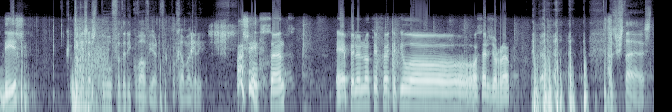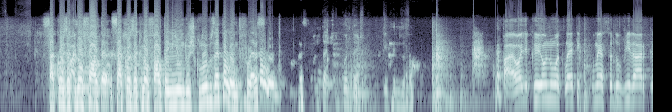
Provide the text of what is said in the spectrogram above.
Diz? O que é que achaste do Federico Valverde, do Real Madrid? Achei interessante. É pena não ter feito aquilo ao, ao Sérgio Ramos. Mas gostaste? Se há coisa que não falta, se há coisa que não falta em nenhum dos clubes é talento, foda-se. É talento contexto, contexto. O que é que temos a falar? Epá, olha que eu no Atlético começo a duvidar que,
